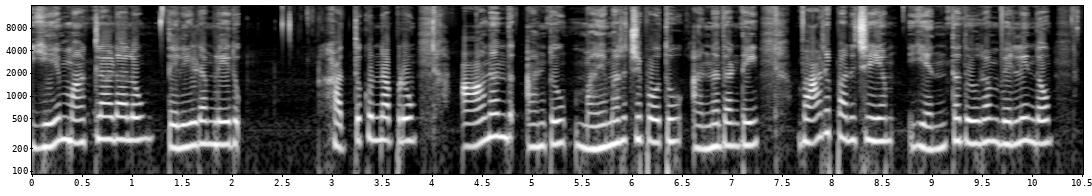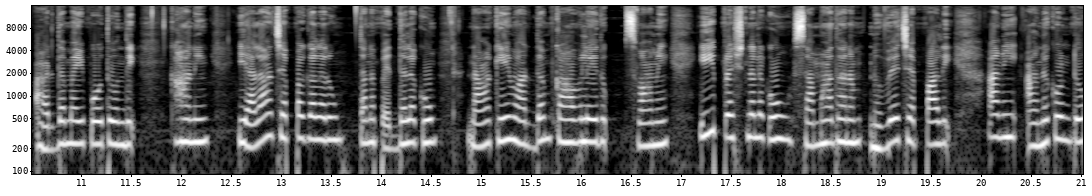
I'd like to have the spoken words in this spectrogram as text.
ఏం మాట్లాడాలో తెలియడం లేదు. హత్తుకున్నప్పుడు ఆనంద్ అంటూ మైమరచిపోతూ అన్నదంటే వారి పరిచయం ఎంత దూరం వెళ్ళిందో అర్థమైపోతుంది. కానీ ఎలా చెప్పగలరు? తన పెద్దలకు నాకేం అర్థం కావలేదు. స్వామి ఈ ప్రశ్నలకు సమాధానం నువ్వే చెప్పాలి అని అనుకుంటూ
